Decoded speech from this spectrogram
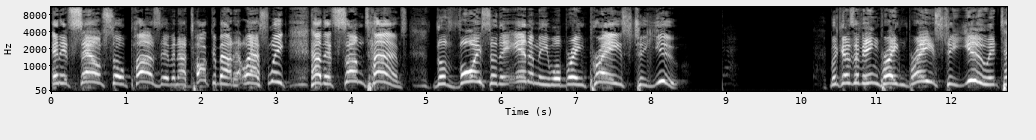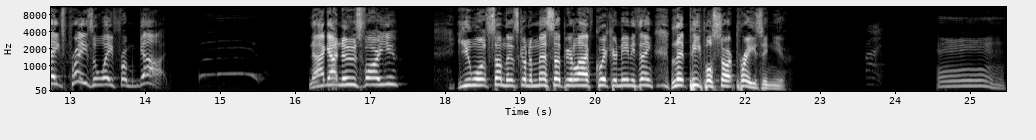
And it sounds so positive. And I talked about it last week how that sometimes the voice of the enemy will bring praise to you. Because if he can bring praise to you, it takes praise away from God. Now, I got news for you. You want something that's going to mess up your life quicker than anything? Let people start praising you. Mm.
